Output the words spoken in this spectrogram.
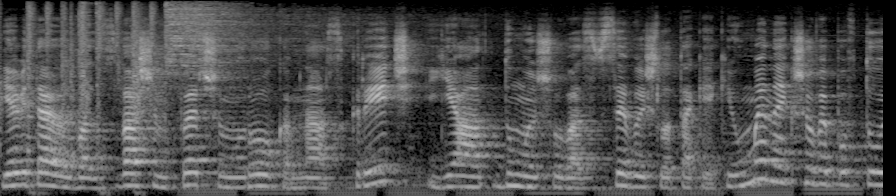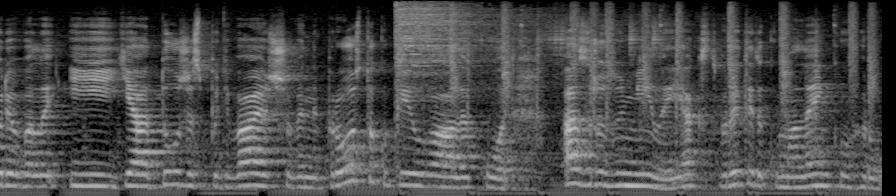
я вітаю вас з вашим першим уроком на Scratch. Я думаю, що у вас все вийшло так, як і у мене, якщо ви повторювали. І я дуже сподіваюся, що ви не просто копіювали код, а зрозуміли, як створити таку маленьку гру.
